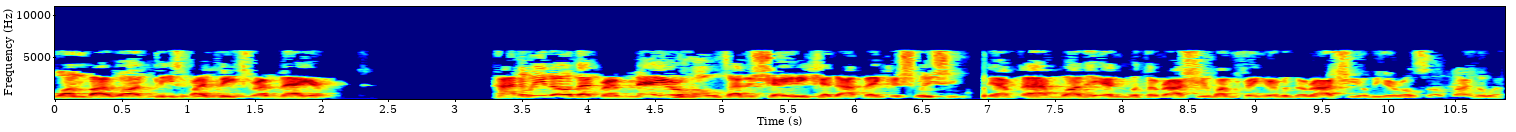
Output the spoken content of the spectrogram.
one by one, piece by piece. Reb Meir. How do we know that Reb Meir holds that a shady cannot make a shlishi? We have to have one hand with the Rashi, one finger with the Rashi over here also, by the way.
